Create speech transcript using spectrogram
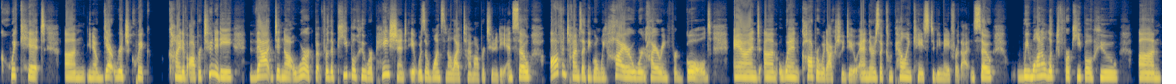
quick hit, um, you know, get rich quick kind of opportunity, that did not work. But for the people who were patient, it was a once in a lifetime opportunity. And so, oftentimes, I think when we hire, we're hiring for gold, and um, when copper would actually do. And there's a compelling case to be made for that. And so, we want to look for people who um,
